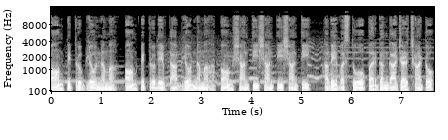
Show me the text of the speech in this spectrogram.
ઓમ પિતૃભ્યો નમઃ. ઓમ પિતૃદેવતાભ્યો નમઃ. ઓમ શાંતિ શાંતિ શાંતિ. હવે વસ્તુઓ પર ગંગાજળ છાંટો,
